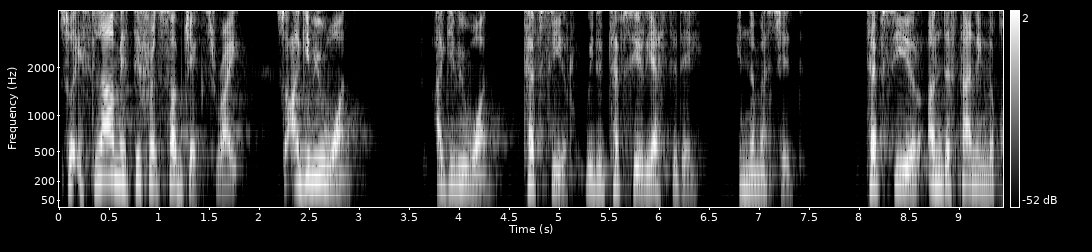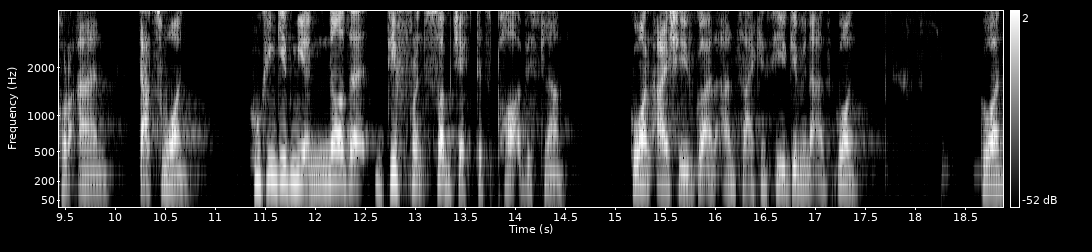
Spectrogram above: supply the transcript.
So, Islam is different subjects, right? So, I'll give you one. I'll give you one. Tafsir. We did tafsir yesterday in the masjid. Tafsir, understanding the Quran, that's one. Who can give me another different subject that's part of Islam? Go on, Aisha, you've got an answer. I can see you giving an answer. Go on. Go on.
